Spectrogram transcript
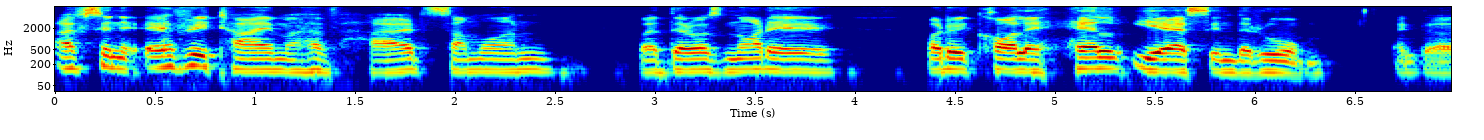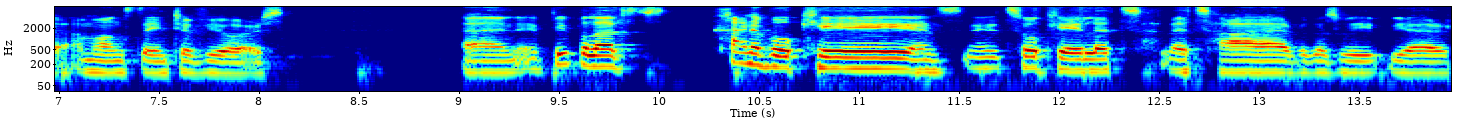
I've seen every time I have hired someone but there was not a what do we call a hell yes in the room like the, amongst the interviewers. And people are kind of okay and it's okay let's let's hire because we we are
